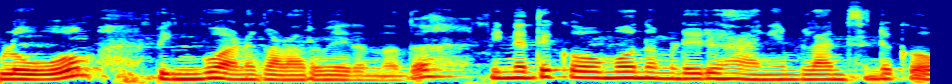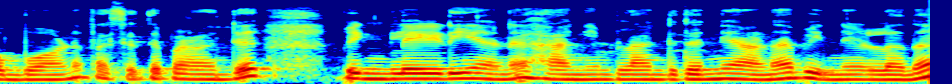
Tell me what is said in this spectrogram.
ബ്ലൂവും പിങ്കും ആണ് കളർ വരുന്നത്. പിന്നത്തെ കോംബോ നമ്മുടെ ഒരു ഹാങ്ങിങ് പ്ലാന്റ്സിന്റെ കോംബോ ആണ്. ഫസ്റ്റത്തെ പ്ലാന്റ് പിങ്ക് ലേഡിയാണ് ഹാങ്ങിങ് പ്ലാന്റ് തന്നെയാണ് പിന്നെ ഉള്ളത്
